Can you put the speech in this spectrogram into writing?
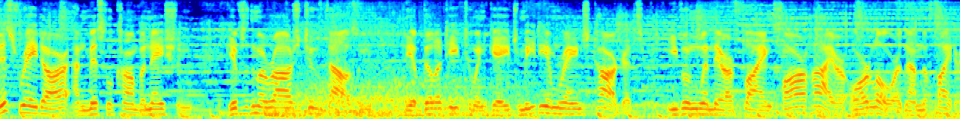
This radar and missile combination gives the Mirage 2000 the ability to engage medium-range targets even when they are flying far higher or lower than the fighter.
